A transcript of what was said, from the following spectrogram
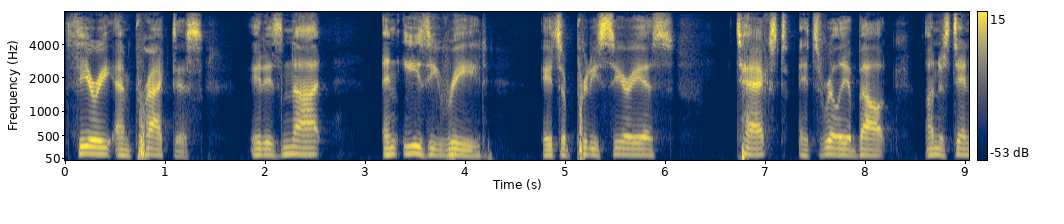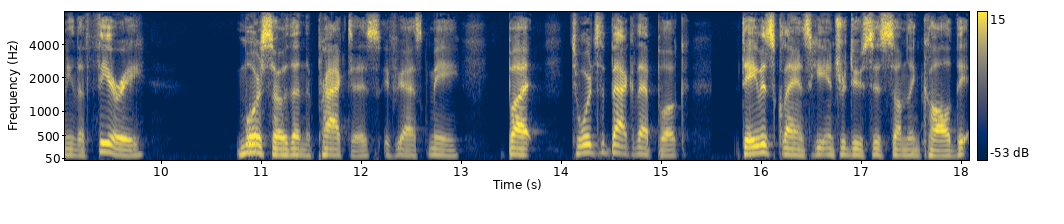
Theory and Practice. It is not an easy read, it's a pretty serious text. It's really about understanding the theory more so than the practice, if you ask me. But towards the back of that book, David Sklansky introduces something called the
